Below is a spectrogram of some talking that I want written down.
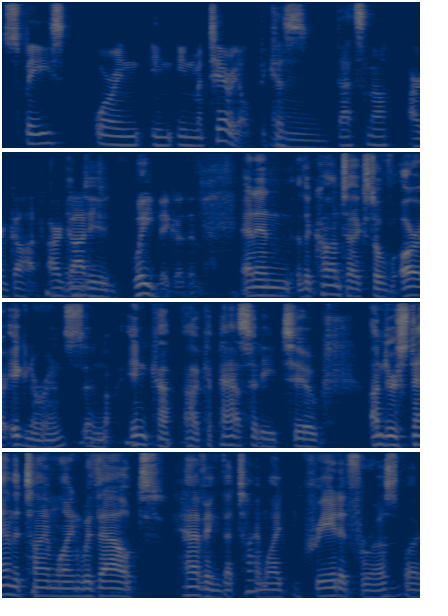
space, or in in, in material, because that's not our God. Our God is way bigger than that. And in the context of our ignorance and incapacity uh, capacity to understand the timeline without having that timeline created for us by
